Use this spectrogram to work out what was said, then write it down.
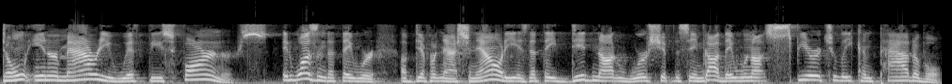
don't intermarry with these foreigners. It wasn't that they were of different nationality, is that they did not worship the same God. They were not spiritually compatible.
